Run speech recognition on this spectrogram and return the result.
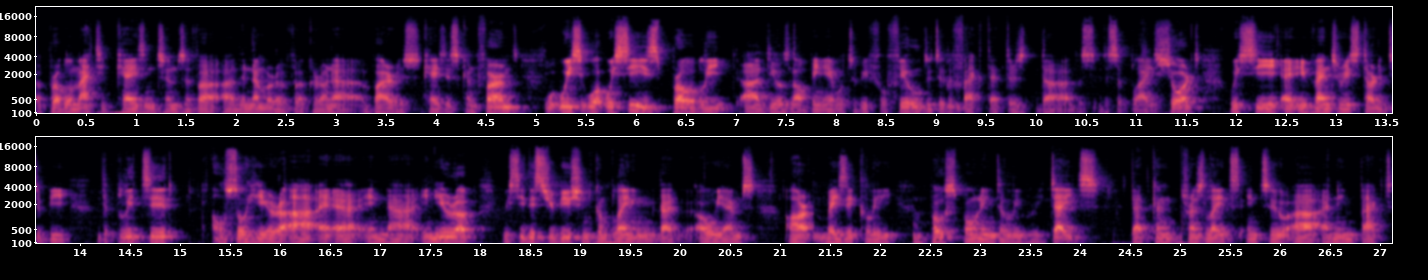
a problematic case in terms of uh, uh, the number of uh, coronavirus cases confirmed. We, what we see is probably uh, deals not being able to be fulfilled due to the fact that there's the, the, the supply is short. We see uh, inventory starting to be depleted. Also here uh, in in Europe, we see distribution complaining that OEMs are basically postponing delivery dates that can translate into uh, an impact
